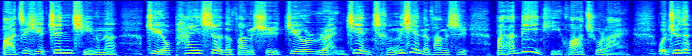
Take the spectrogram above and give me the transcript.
把这些真情呢，借由拍摄的方式，借由软件呈现的方式，把它立体化出来。我觉得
